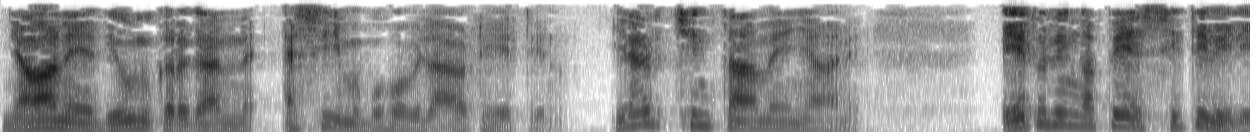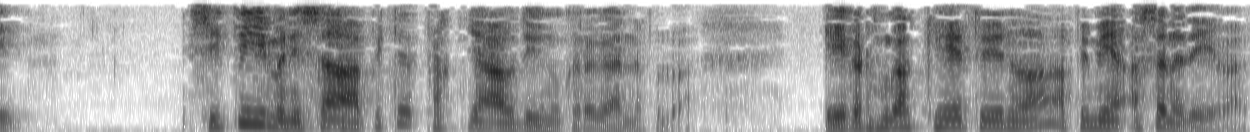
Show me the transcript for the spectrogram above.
ඥානය දියුණු කරගන්න ඇසීම බොහෝ වෙලාවට හේතු වෙනවා. ඊළඟට චින්තාමය ඥානය. ඒ තුලින් අපේ සිටිවිලි සිටීම නිසා අපිට ප්‍රඥාව දිනු කරගන්න පුළුවන්. ඒකට හුඟක් හේතු වෙනවා අපි මේ අසන දේවල්.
